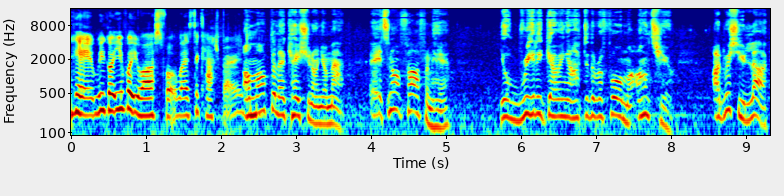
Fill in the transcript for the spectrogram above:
Okay, we got you what you asked for. Where's the cache buried? I'll mark the location on your map. It's not far from here. You're really going after the Reformer, aren't you? I'd wish you luck,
